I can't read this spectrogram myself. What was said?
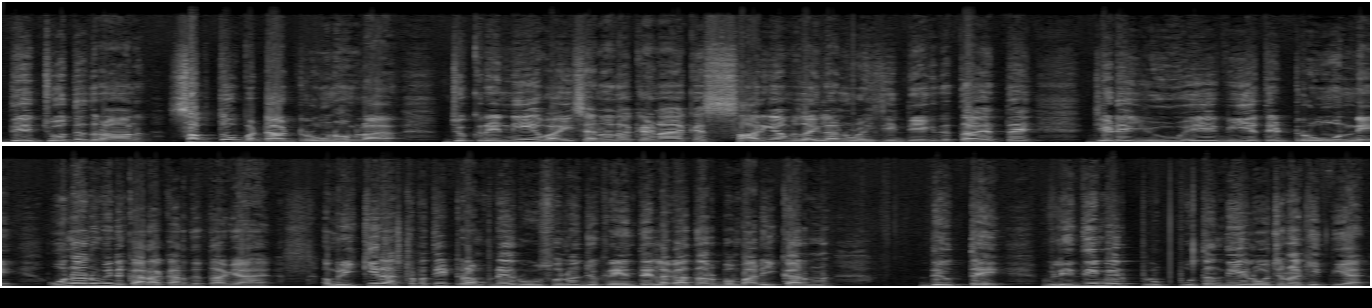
ਦੇ ਯੁੱਧ ਦੌਰਾਨ ਸਭ ਤੋਂ ਵੱਡਾ ਡਰੋਨ ਹਮਲਾ ਹੈ। ਯੂਕਰੇਨੀ ਹਵਾਈ ਸੈਨਾ ਦਾ ਕਹਿਣਾ ਹੈ ਕਿ ਸਾਰੀਆਂ ਮਿਜ਼ਾਈਲਾਂ ਨੂੰ ਅਸੀਂ ਦੇਖ ਦਿੱਤਾ ਹੈ ਤੇ ਜਿਹੜੇ ਯੂਏਵੀ ਅਤੇ ਡਰੋਨ ਨੇ, ਉਹਨਾਂ ਨੂੰ ਵੀ ਨਕਾਰਾ ਕਰ ਦਿੱਤਾ ਗਿਆ ਹੈ। ਅਮਰੀਕੀ ਰਾਸ਼ਟਰਪਤੀ ਟਰੰਪ ਨੇ ਰੂਸ ਵੱਲੋਂ ਯੂਕਰੇਨ ਤੇ ਲਗਾਤਾਰ ਬੰਬਾਰੀ ਕਰਨ ਦੇ ਉੱਤੇ ਵਲਾਦੀਮੀਰ ਪੁ- ਪੁਤਿਨ ਦੀ ਆਲੋਚਨਾ ਕੀਤੀ ਹੈ।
